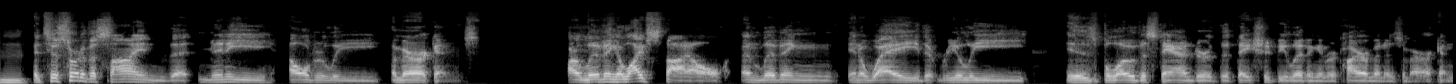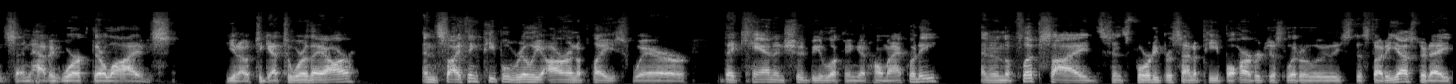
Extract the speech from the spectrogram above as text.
mm. it's just sort of a sign that many elderly Americans are living a lifestyle and living in a way that really is below the standard that they should be living in retirement as Americans and having worked their lives, you know, to get to where they are. And so I think people really are in a place where they can and should be looking at home equity. And on the flip side, since 40% of people, Harvard just literally released a study yesterday,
